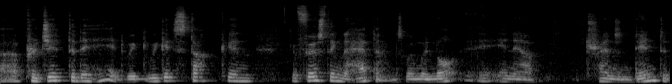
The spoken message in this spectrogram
uh, projected ahead. We, we get stuck in the first thing that happens when we're not in our transcendental,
